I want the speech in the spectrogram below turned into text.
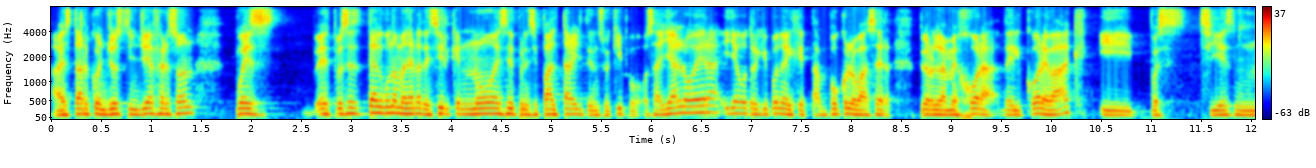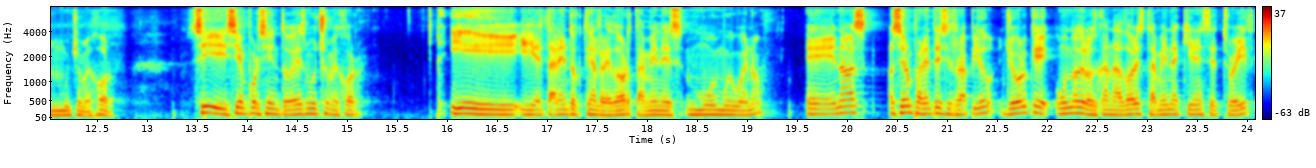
a estar con Justin Jefferson, pues eh, pues es de alguna manera decir que no es el principal target en su equipo. O sea, ya lo era y llega otro equipo en el que tampoco lo va a hacer. Pero la mejora del coreback y pues sí es mucho mejor. Sí, 100%, es mucho mejor. Y, el talento que tiene alrededor también es muy, muy bueno. Eh, nada más hacer un paréntesis rápido. Yo creo que uno de los ganadores también aquí en este trade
